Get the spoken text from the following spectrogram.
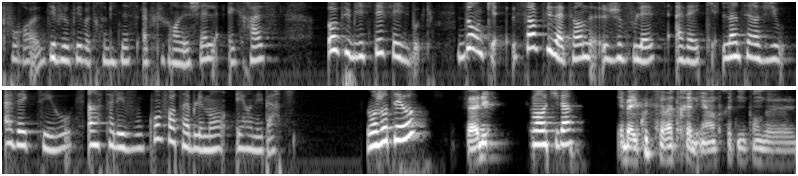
pour développer votre business à plus grande échelle grâce aux publicités Facebook. Donc, sans plus attendre, je vous laisse avec l'interview avec Théo. Installez-vous confortablement et on est parti. Bonjour Théo. Salut. Comment tu vas? Eh bien écoute, ça va très bien, très content de,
